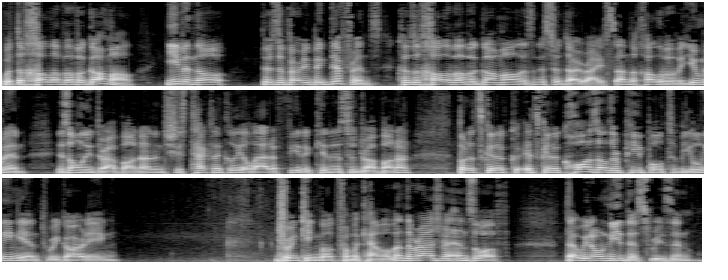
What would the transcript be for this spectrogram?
with the chalav of a gamal, even though there's a very big difference because the chalav of a gamal is an isra dairaisa, and the chalav of a human is only drabanan, and she's technically allowed to feed a kid in isra drabanan, but it's gonna it's gonna cause other people to be lenient regarding drinking milk from a camel. And the Rajma ends off that we don't need this reason,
